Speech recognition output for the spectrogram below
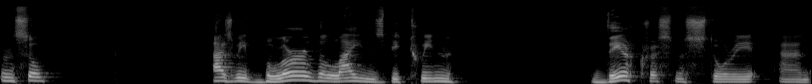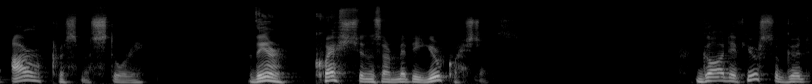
And so, as we blur the lines between their Christmas story and our Christmas story, their questions are maybe your questions. God, if you're so good,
